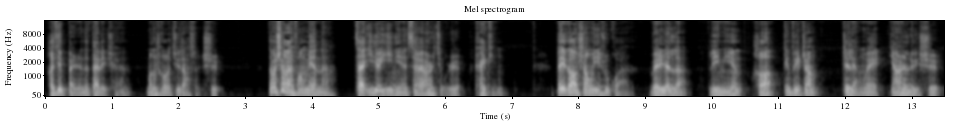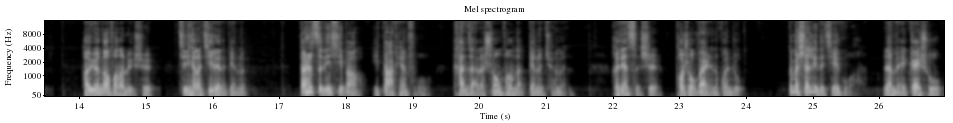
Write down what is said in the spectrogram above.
和其本人的代理权蒙受了巨大损失。那么上海方面呢？在一九一一年三月二十九日开庭，被告商务印书馆委任了李明和丁飞章这两位洋人律师，和原告方的律师进行了激烈的辩论。当时《字林西报》以大篇幅刊载了双方的辩论全文，可见此事颇受外人的关注。那么审理的结果认为，该书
